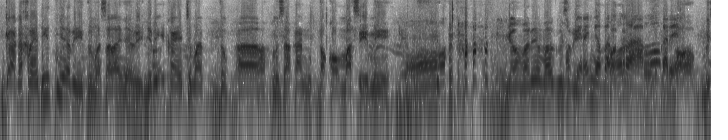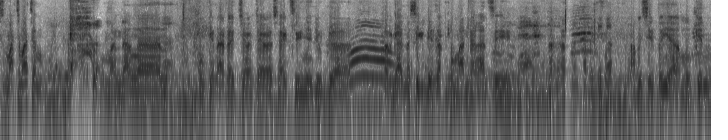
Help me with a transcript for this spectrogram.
nggak ada kreditnya Ri, itu masalahnya Ri. jadi kayak cuma tuh eh, misalkan toko emas ini Oh. gambarnya bagus Oh, Ri. kirain gambar Foto- orang, bukan ya? oh bisa macam-macam pemandangan mungkin ada cewek-cewek seksinya juga tergantung sih biasa pemandangan sih Ya, ya. Terus habis itu habis itu ya mungkin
